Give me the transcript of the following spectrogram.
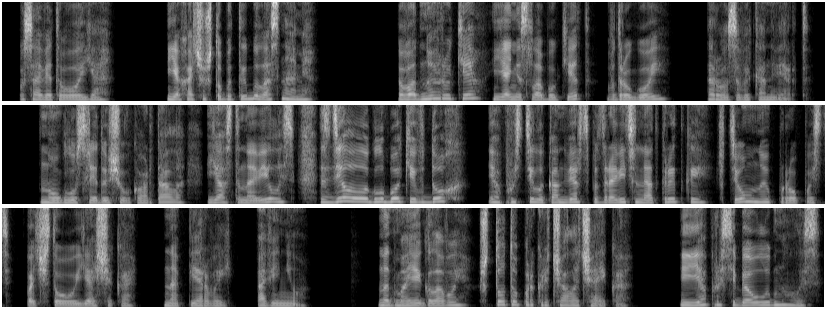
— посоветовала я. «Я хочу, чтобы ты была с нами». В одной руке я несла букет, в другой — розовый конверт. На углу следующего квартала я остановилась, сделала глубокий вдох и опустила конверт с поздравительной открыткой в темную пропасть почтового ящика на первой авеню. Над моей головой что-то прокричала чайка, и я про себя улыбнулась.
